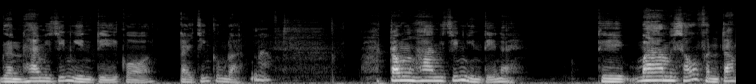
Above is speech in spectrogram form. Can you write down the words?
gần 29.000 tỷ của tài chính công đoàn Vâng. trong 29.000 tỷ này thì 36%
